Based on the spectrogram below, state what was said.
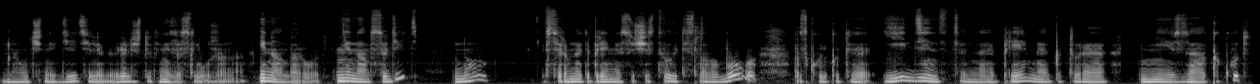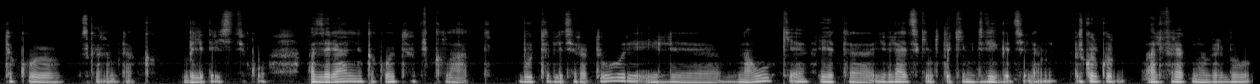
научные деятели говорили, что это незаслуженно. И наоборот. Не нам судить, но все равно эта премия существует, и слава богу, поскольку это единственная премия, которая не за какую-то такую, скажем так, билетристику, а за реальный какой-то вклад будь то в литературе или в науке, и это является каким-то таким двигателем. Поскольку Альфред Нобель был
